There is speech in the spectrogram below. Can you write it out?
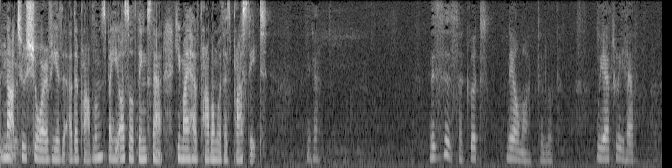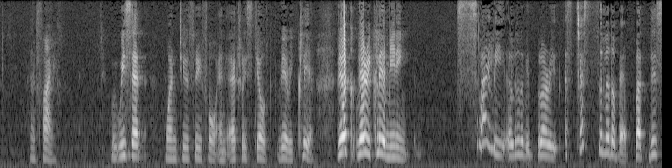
not too sure if he has other problems. But he also thinks that he might have problem with his prostate. Okay. This is a good nail mark to look. We actually have have five. We said one, two, three, four, and actually still very clear. Very, very clear meaning slightly a little bit blurry. It's just a little bit, but this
